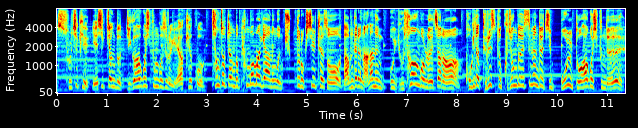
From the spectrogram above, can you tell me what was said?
솔직히 예식장도 네가 하고 싶은 곳으로 예약했고 청첩장도 평범하게 하는 건 죽도록 싫대서 남들은 안 하는 뭐 유상한 걸로 했잖아. 거기다 드레스도 그 정도 했으면 됐지 뭘 더 하고 싶은데.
